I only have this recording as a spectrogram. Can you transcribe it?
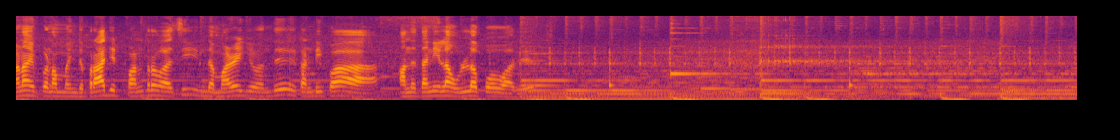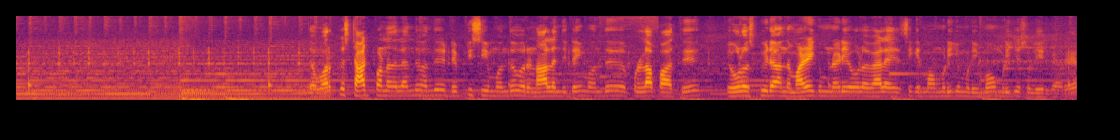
ஆனால் இப்போ நம்ம இந்த ப்ராஜெக்ட் பண்ணுற வாசி இந்த மழைக்கு வந்து கண்டிப்பாக அந்த தண்ணியெலாம் உள்ளே போகாது இந்த ஒர்க்கு ஸ்டார்ட் பண்ணதுலேருந்து வந்து டெப்டி சிஎம் வந்து ஒரு நாலஞ்சு டைம் வந்து ஃபுல்லாக பார்த்து எவ்வளோ ஸ்பீடாக அந்த மழைக்கு முன்னாடி எவ்வளோ வேலையை சீக்கிரமாக முடிக்க முடியுமோ முடிக்க சொல்லியிருக்காரு.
